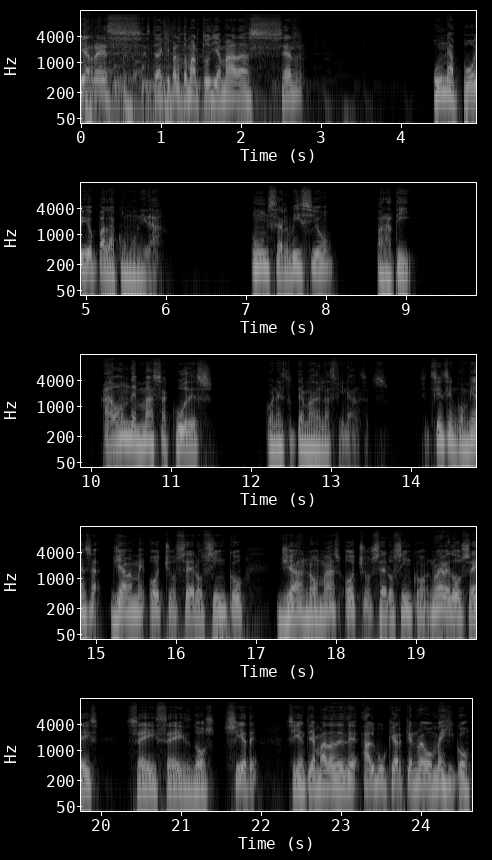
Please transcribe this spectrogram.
Gutiérrez, estoy aquí para tomar tus llamadas, ser un apoyo para la comunidad, un servicio para ti. ¿A dónde más acudes con este tema de las finanzas? Si te sientes en confianza, llámame 805, ya no más, 805-926-6627. Siguiente llamada desde Albuquerque, Nuevo México.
